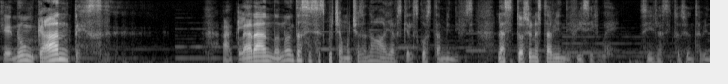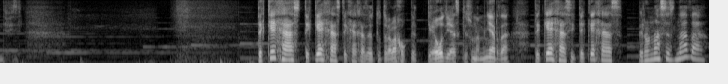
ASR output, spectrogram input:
que nunca antes. Aclarando, ¿no? Entonces se escucha mucho eso. No, ya ves que las cosas están bien difíciles. La situación está bien difícil, güey. Sí, la situación está bien difícil. Te quejas, te quejas, te quejas de tu trabajo que, odias, que es una mierda. Te quejas y te quejas, pero no haces nada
